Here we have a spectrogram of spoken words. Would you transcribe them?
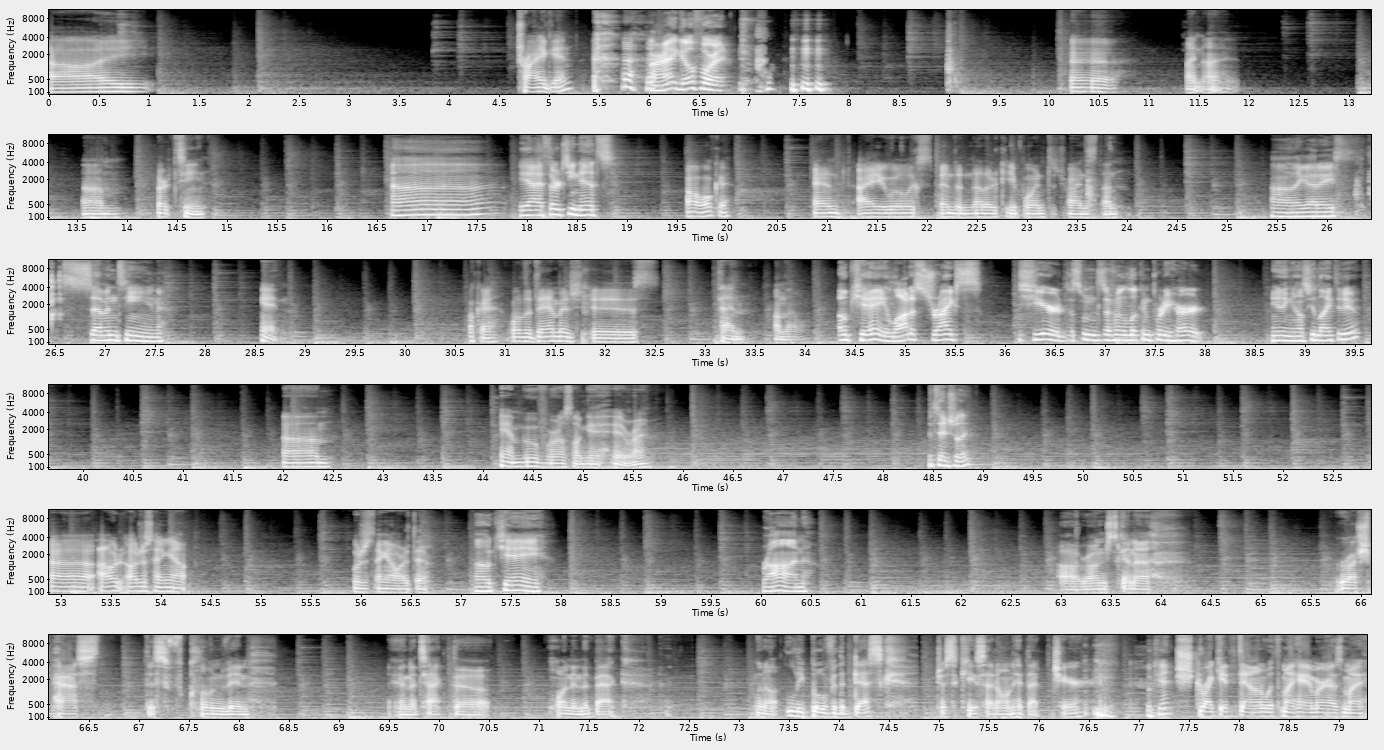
I try again. All right, go for it. Uh, might not hit. Um, 13. uh, yeah, 13 hits. Oh, okay. And I will expend another ki point to try and stun. Uh, they got a 17. Ten. Okay. Well, the damage is 10 on that one. Okay, a lot of strikes here. This one's definitely looking pretty hurt. Anything else you'd like to do? Um, can't move or else I'll get hit, right? Potentially. Uh, I'll I'll just hang out. We'll just hang out right there. Okay. Ron. Uh, Ron's gonna rush past this clone Vin and attack the one in the back. I'm gonna leap over the desk just in case I don't hit that chair. Okay. Strike it down with my hammer as my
